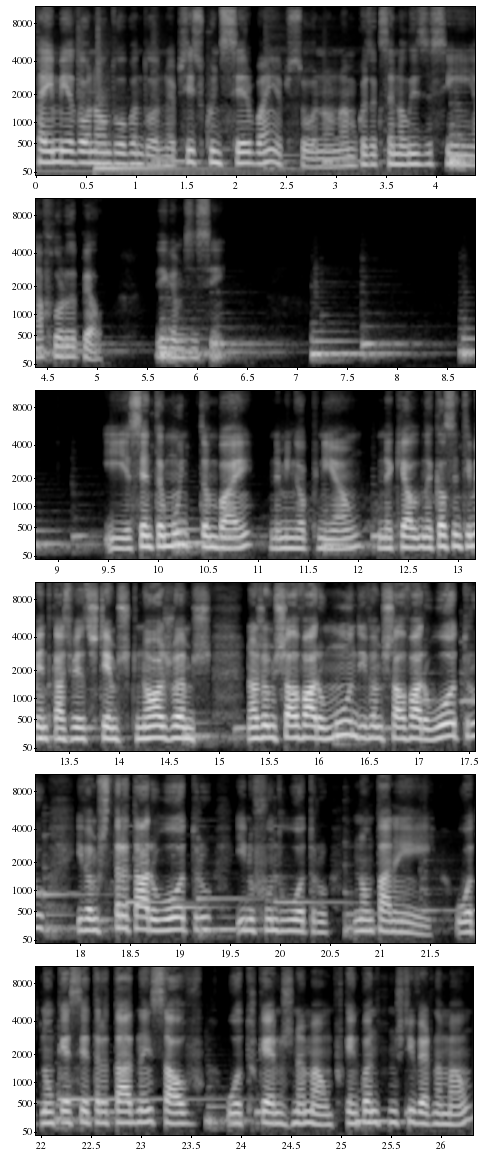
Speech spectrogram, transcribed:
tem medo ou não do abandono. É preciso conhecer bem a pessoa, não, não é uma coisa que se analisa assim à flor da pele, digamos assim e assenta muito também, na minha opinião, naquele, naquele sentimento que às vezes temos que nós vamos, nós vamos salvar o mundo e vamos salvar o outro e vamos tratar o outro e no fundo o outro não está nem aí. O outro não quer ser tratado nem salvo, o outro quer-nos na mão, porque enquanto nos estiver na mão,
